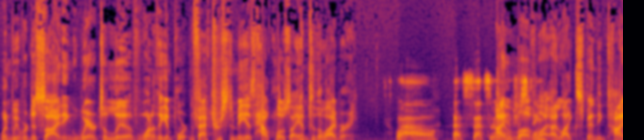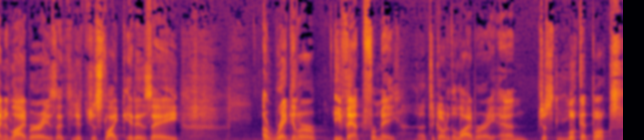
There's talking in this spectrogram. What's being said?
when we were deciding where to live, one of the important factors to me is how close I am to the library. Wow. That's that's really I interesting. love li- I like spending time in libraries. It's, it's, just like it is a a regular event for me uh, to go to the library and just look at books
